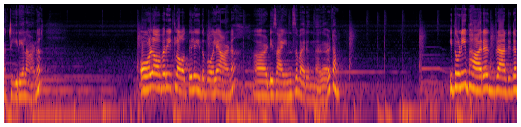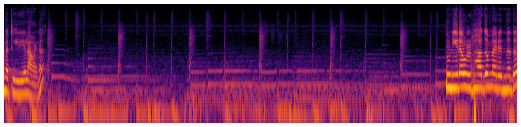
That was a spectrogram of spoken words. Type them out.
മെറ്റീരിയലാണ് ഓൾ ഓവർ ഈ ക്ലോത്തിൽ ഇതുപോലെയാണ് ഡിസൈൻസ് വരുന്നത് കേട്ടോ. ഈ തുണി ഭാരത് ബ്രാൻഡിന്റെ മെറ്റീരിയലാണ് തുണിയുടെ ഉൾഭാഗം വരുന്നത്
